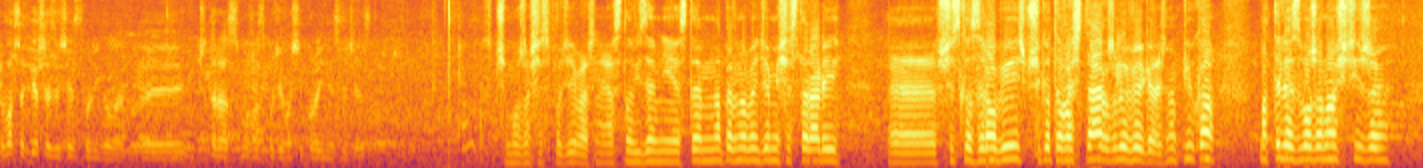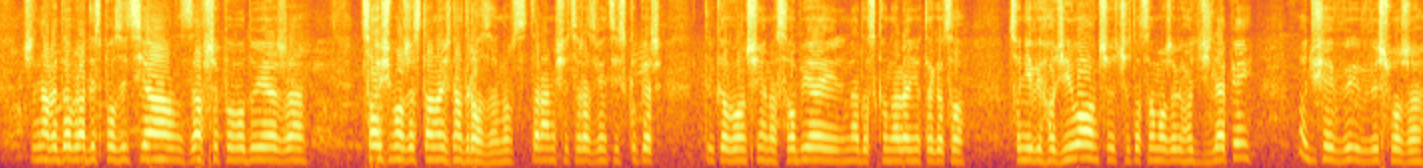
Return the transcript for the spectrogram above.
To Wasze pierwsze zwycięstwo ligowe. E, Czy teraz można spodziewać się kolejnych zwycięstw? Czy można się spodziewać? No jasnowidzem nie jestem. Na pewno będziemy się starali e, wszystko zrobić, przygotować tak, żeby wygrać. No, piłka ma tyle złożoności, że, że nawet dobra dyspozycja zawsze powoduje, że coś może stanąć na drodze. No, staramy się coraz więcej skupiać tylko wyłącznie na sobie i na doskonaleniu tego, co, co nie wychodziło, czy, czy to, co może wychodzić lepiej. No, dzisiaj wy, wyszło, że,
